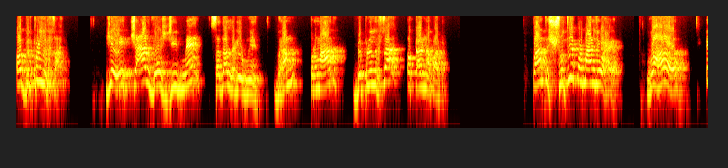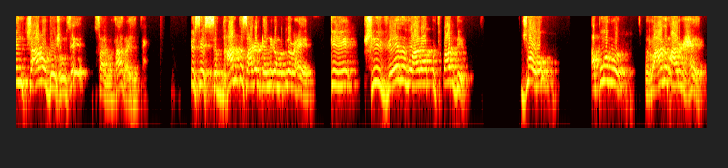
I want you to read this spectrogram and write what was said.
और विप्रलिप्सा ये चार दोष जीव में सदा लगे हुए हैं। भ्रम, प्रमाद विप्रलिप्सा और करना पाटम परंतु श्रुति प्रमाण जो है, वह इन चारों दोषों से सर्वथा रहित है। इसे सिद्धांत सागर कहने का मतलब है कि श्री वेद द्वारा प्रतिपाद्य जो अपूर्व राग मार्ग है,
